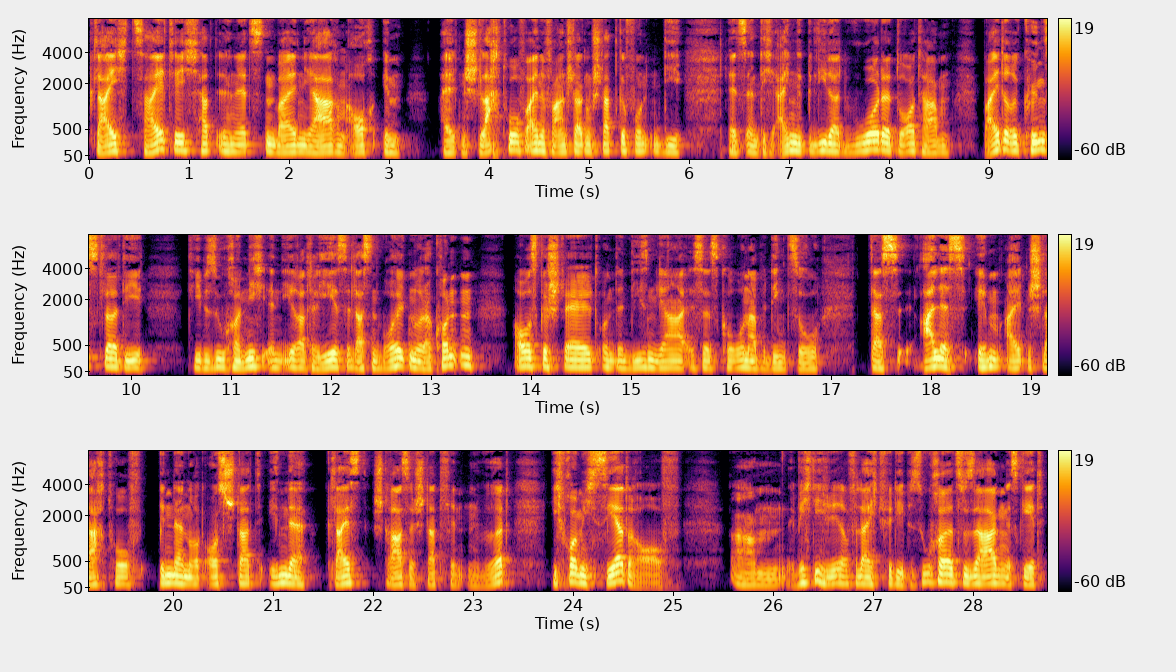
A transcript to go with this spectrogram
Gleichzeitig hat in den letzten beiden Jahren auch im alten Schlachthof eine Veranstaltung stattgefunden, die letztendlich eingegliedert wurde. Dort haben weitere Künstler, die die Besucher nicht in ihre Ateliers lassen wollten oder konnten, ausgestellt. Und in diesem Jahr ist es Corona-bedingt so, dass alles im alten Schlachthof in der Nordoststadt in der Kleiststraße stattfinden wird. Ich freue mich sehr drauf. Ähm, wichtig wäre vielleicht für die Besucher zu sagen, es geht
